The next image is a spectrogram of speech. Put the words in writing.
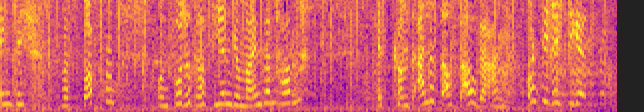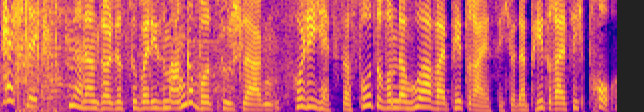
Eigentlich, was Boxen und Fotografieren gemeinsam haben? Es kommt alles aufs Auge an. Und die richtige Technik. Na, dann solltest du bei diesem Angebot zuschlagen. Hol dir jetzt das Fotowunder Huawei P30 oder P30 Pro.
